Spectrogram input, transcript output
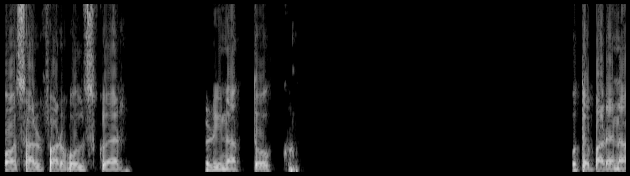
কস আলফার হোল স্কোয়ার ঋণাত্মক হতে পারে না।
